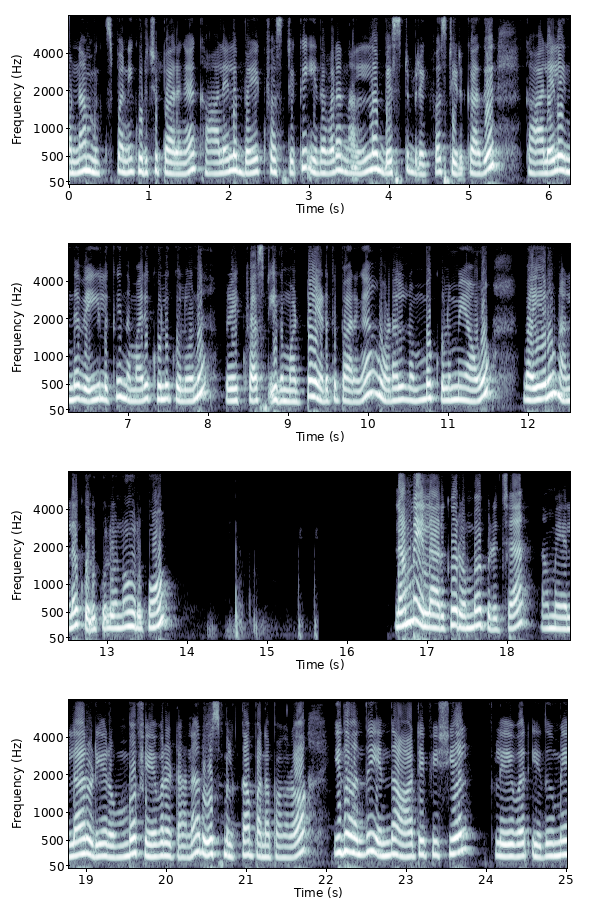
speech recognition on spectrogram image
ஒன்றா மிக்ஸ் பண்ணி குடிச்சு பாருங்கள் காலையில் பிரேக்ஃபாஸ்ட்டுக்கு இதை விட நல்ல பெஸ்ட் பிரேக்ஃபாஸ்ட் இருக்காது. காலையில் இந்த வெயிலுக்கு இந்த மாதிரி குழு குழுன்னு பிரேக்ஃபாஸ்ட் இது மட்டும் எடுத்து பாருங்கள் உடல் ரொம்ப குளுமையாகவும் வயிறும் நல்லா குழு குழுன்னும் இருக்கும். நம்ம எல்லாருக்கும் ரொம்ப பிடிச்ச நம்ம எல்லாருடைய ரொம்ப ஃபேவரட்டான ரோஸ் மில்க் தான் பண்ண போகிறோம் இது வந்து எந்த ஆர்டிஃபிஷியல் ஃப்ளேவர் எதுவுமே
